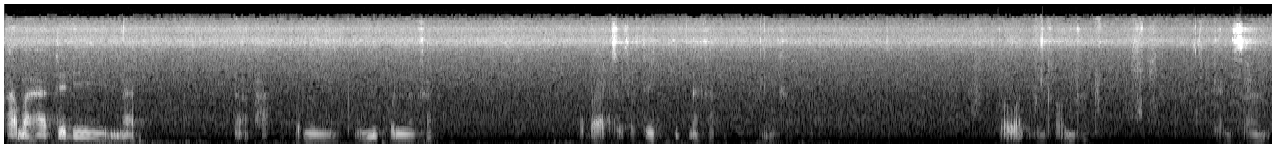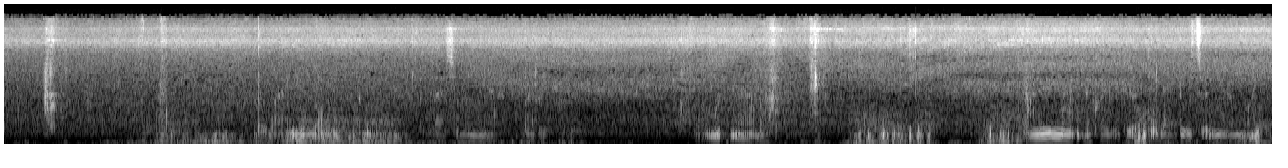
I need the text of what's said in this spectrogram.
พระมหาเจดีย์ณณ พระเป็นภูมิพลนะครับพระบาทสมเด็จพระกิจนะครับนี่ครับ ประวัติของเขานะครับ การสร้างถวายในหลวงราชินีนะครับมันเป็นความงดงามนะครับอันนี้มือไม่ค่อยจะเดือดแต่ดูสวยงามหน่อย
